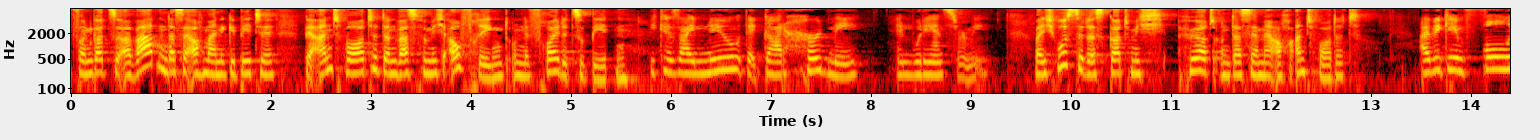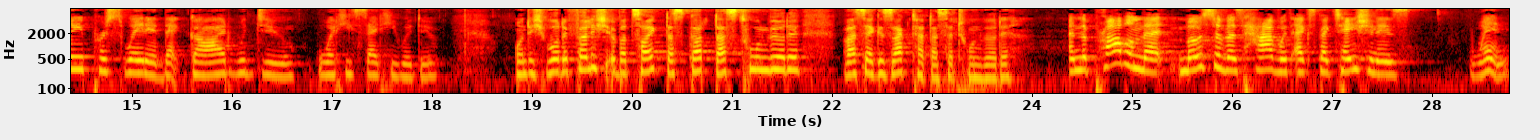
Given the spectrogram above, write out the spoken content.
von Gott zu erwarten, dass er auch meine Gebete beantwortet, dann war es für mich aufregend und eine Freude zu beten. because I knew that God heard me and would answer me. Weil ich wusste, dass Gott mich hört und dass er mir auch antwortet. I became fully persuaded that God would do what he said he would do. Und ich wurde völlig überzeugt, dass Gott das tun würde, was er gesagt hat, dass er tun würde. And the problem that most of us have with expectation is when?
